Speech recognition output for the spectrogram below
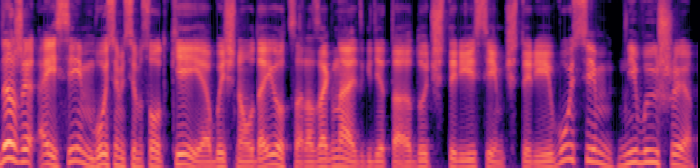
Даже i7-8700K обычно удается разогнать где-то до 4.7-4.8, не выше.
